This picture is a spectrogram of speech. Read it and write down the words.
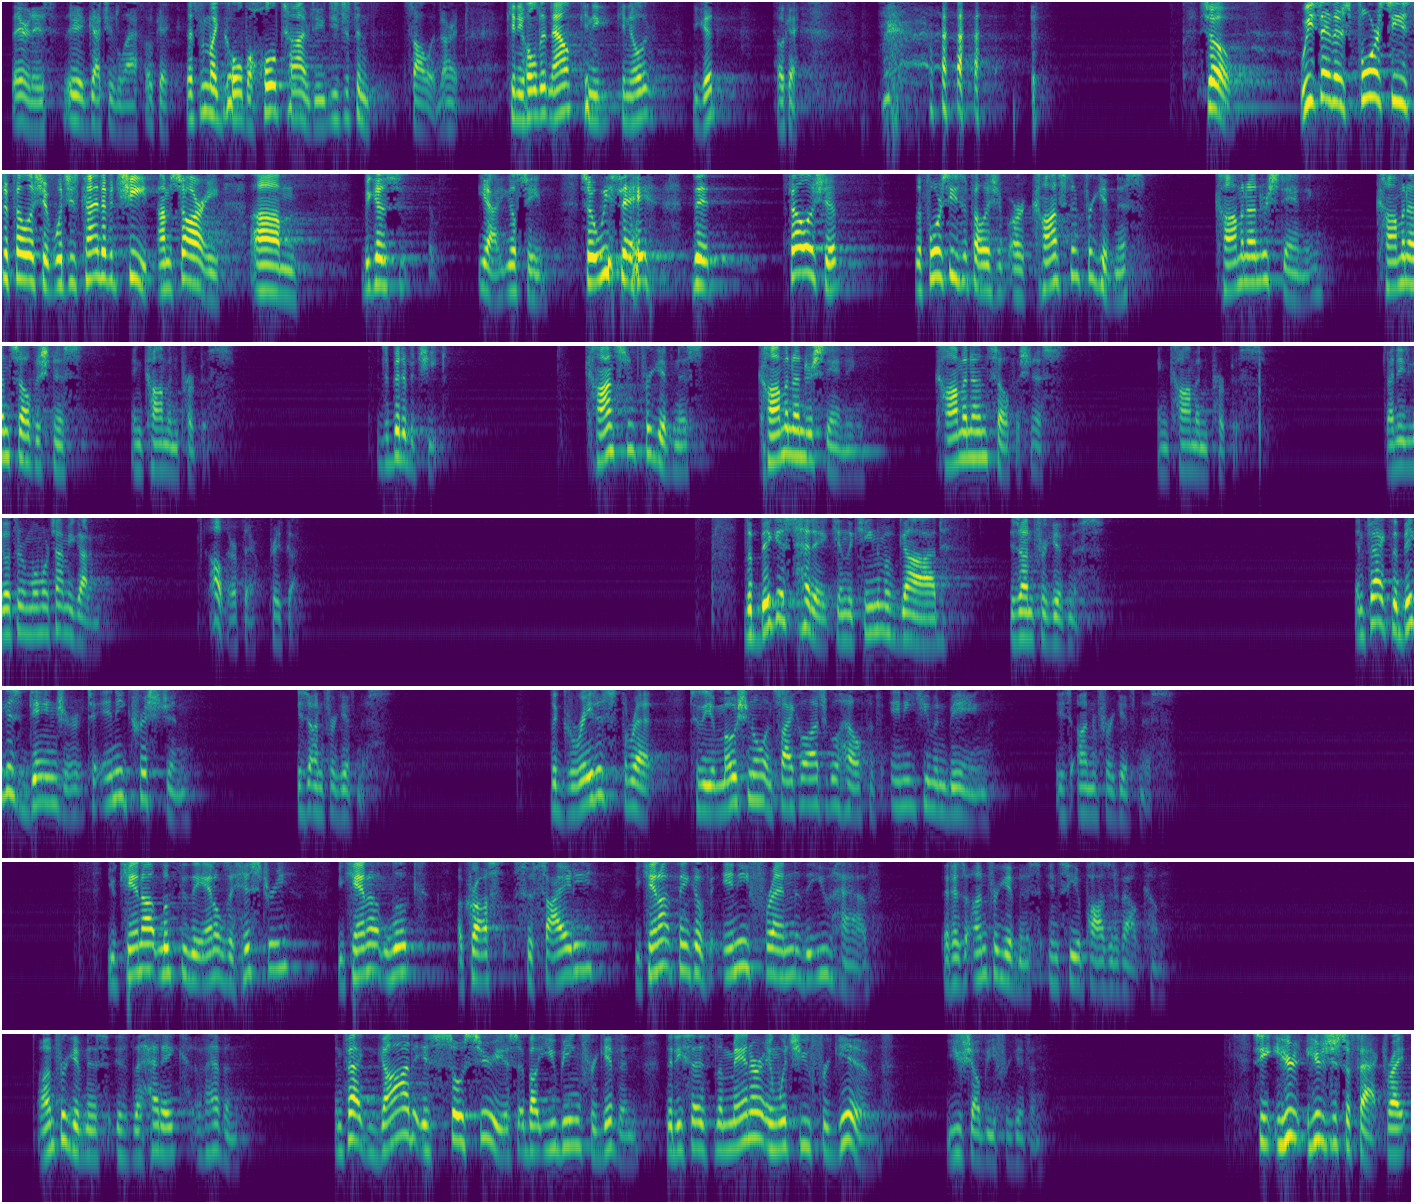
There it is. There, it got you to laugh. Okay, that's been my goal the whole time, dude. You've just been solid. All right, can you hold it now? Can you can you hold it? You good? Okay. so we say there's four C's to fellowship, which is kind of a cheat. I'm sorry, um, because yeah, you'll see. So we say that fellowship, the four C's of fellowship are constant forgiveness, common understanding, common unselfishness, and common purpose. It's a bit of a cheat. Constant forgiveness, common understanding, common unselfishness, and common purpose. Do I need to go through them one more time? You got them. Oh, they're up there. Praise God. The biggest headache in the kingdom of God is unforgiveness. In fact, the biggest danger to any Christian is unforgiveness. The greatest threat to the emotional and psychological health of any human being is unforgiveness. You cannot look through the annals of history, you cannot look across society You cannot think of any friend that you have that has unforgiveness and see a positive outcome. Unforgiveness is the headache of heaven. In fact, God is so serious about you being forgiven that he says, The manner in which you forgive, you shall be forgiven. See, here, here's just a fact, right?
